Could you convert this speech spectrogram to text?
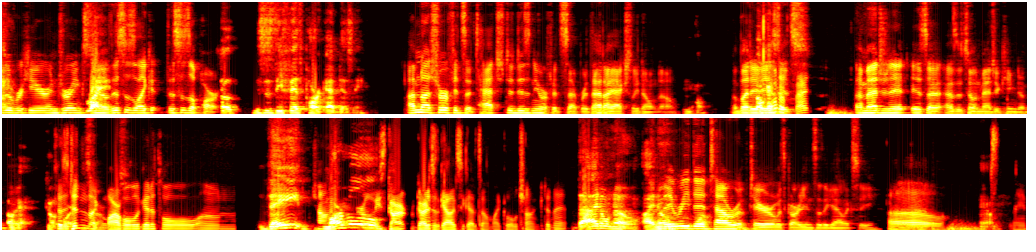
Right. over here and drinks. Right. No, this is like this is a park. So this is the fifth park at Disney. I'm not sure if it's attached to Disney or if it's separate. That I actually don't know. Okay. But it Okay. is. It's ima- imagine it is a, as its own Magic Kingdom. but- Okay, Because didn't like Marvel get its whole own They chunk? Or Marvel at least Gar- Guardians of the Galaxy got its own like little chunk, didn't it? that I don't know. I know They redid Tower of Terror with Guardians of the Galaxy. Oh, Yeah. name?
